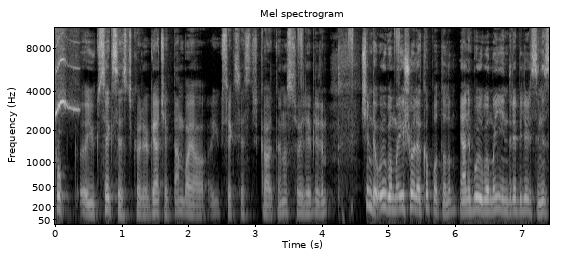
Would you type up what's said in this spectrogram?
Çok e, yüksek ses çıkarıyor. Gerçekten bayağı yüksek ses çıkardığını söyleyebilirim. Şimdi uygulamayı şöyle kapatalım. Yani bu uygulamayı indirebilirsiniz.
